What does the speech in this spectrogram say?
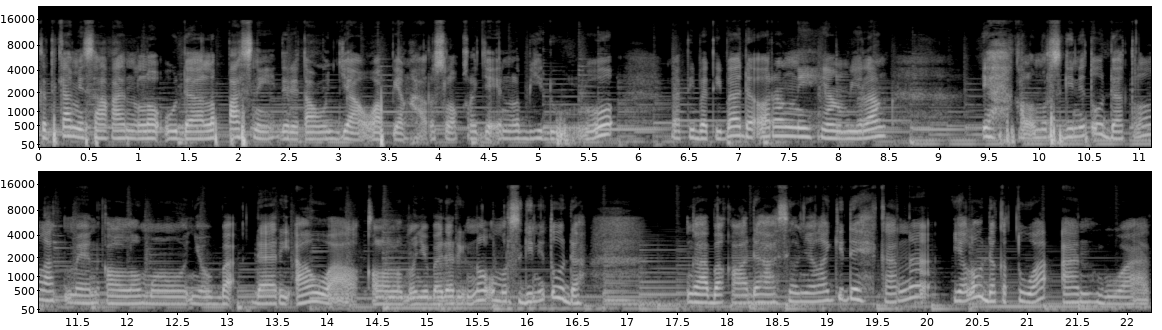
ketika misalkan lo udah lepas nih dari tanggung jawab yang harus lo kerjain lebih dulu nah tiba-tiba ada orang nih yang bilang ya kalau umur segini tuh udah telat men. Kalau lo mau nyoba dari awal kalau lo mau nyoba dari nol umur segini tuh udah nggak bakal ada hasilnya lagi deh. Karena ya lo udah ketuaan buat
